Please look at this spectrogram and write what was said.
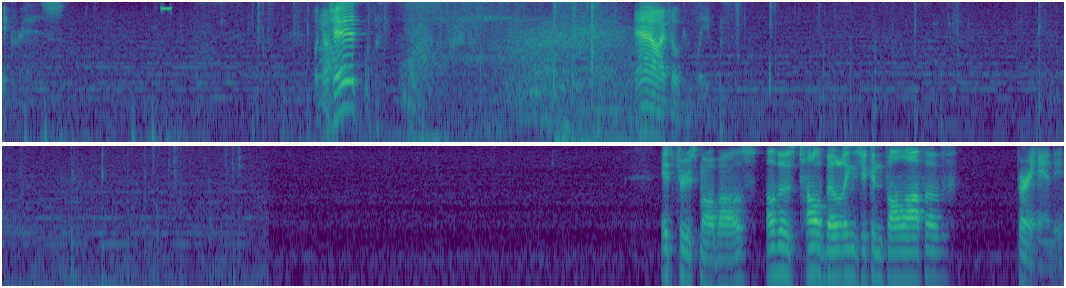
Icarus. Fuck your shit! Now I feel complete. It's true, small balls. All those tall buildings you can fall off of. Very handy.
